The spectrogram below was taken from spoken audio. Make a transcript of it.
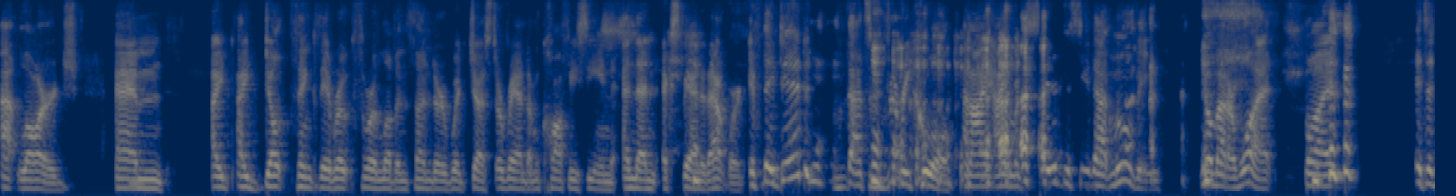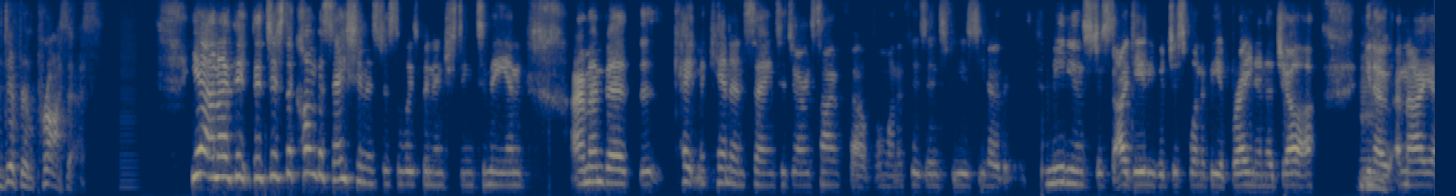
at large. And mm-hmm. I, I don't think they wrote Thor Love and Thunder with just a random coffee scene and then expanded outward. If they did, that's very cool. And I, I'm excited to see that movie no matter what, but it's a different process. Yeah, and I think that just the conversation has just always been interesting to me. And I remember the, Kate McKinnon saying to Jerry Seinfeld on one of his interviews, you know, the comedians just ideally would just want to be a brain in a jar, you mm. know. And I,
